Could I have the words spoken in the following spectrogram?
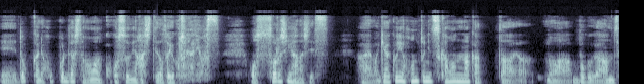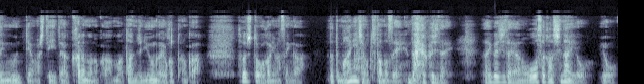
えーどっかにほっぽり出したまま、ここ数年走ってたということになります。恐ろしい話です。はい。まあ、逆に本当に捕まんなかったのは、僕が安全運転をしていたからなのか、まあ、単純に運が良かったのか、それはちょっとわかりませんが。だって毎日乗ってたんだぜ、大学時代。大学時代、あの、大阪市内を、よ、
